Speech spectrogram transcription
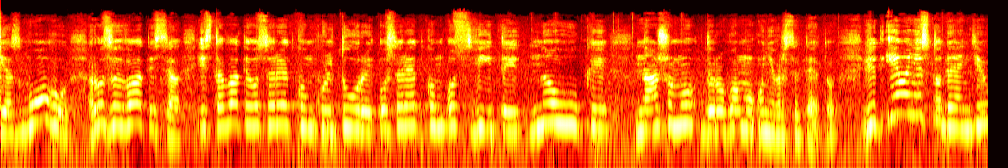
Є змогу розвиватися і ставати осередком культури, осередком освіти, науки нашому дорогому університету. Від імені студентів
